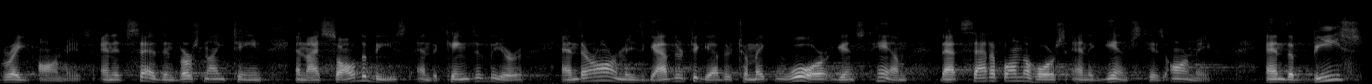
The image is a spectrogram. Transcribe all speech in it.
great armies. And it says in verse 19, And I saw the beast and the kings of the earth and their armies gathered together to make war against him that sat upon the horse and against his army. And the beast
